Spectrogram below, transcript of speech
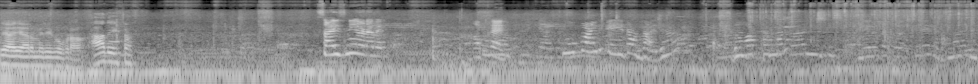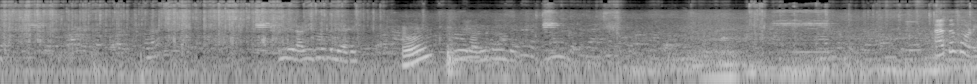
ਲਿਆ ਯਾਰ ਮੇਰੇ ਕੋ ਫੜਾ। ਆ ਦੇਖ ਤਾਂ। ਸਾਈਜ਼ ਨਹੀਂ ਆਣਾ ਮੇਰੇ ਓਕੇ 2.8 ਆਂਦਾ ਇਹਦੇ ਹਾਂ ਦੋ ਹੱਥਾਂ ਦਾ ਮੇਰਾ ਵੀ ਹੋ ਲਿਆ ਜੀ ਹੂੰ ਮੇਰਾ ਵੀ ਹੋ ਗਿਆ ਹੈ ਤਾਂ ਸੋਹਣੀ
